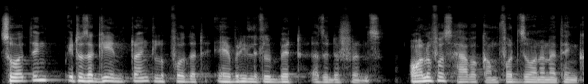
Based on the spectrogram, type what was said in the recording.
So I think it was again trying to look for that every little bit as a difference. All of us have a comfort zone, and I think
